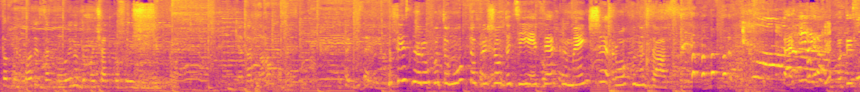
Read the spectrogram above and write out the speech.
хто приходить за хвилину до початку служіння. Потисни руку тому, хто прийшов до цієї церкви менше року назад. Так і є. Потисни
